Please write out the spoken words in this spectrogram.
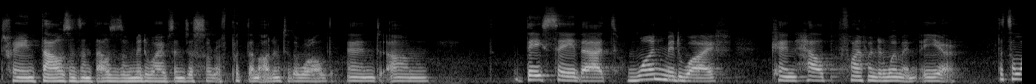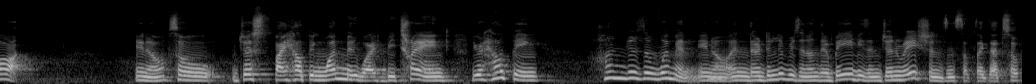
train thousands and thousands of midwives and just sort of put them out into the world. And um, they say that one midwife can help 500 women a year. That's a lot. You know, so just by helping one midwife be trained, you're helping hundreds of women, you know, and their deliveries and on their babies and generations and stuff like that. So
